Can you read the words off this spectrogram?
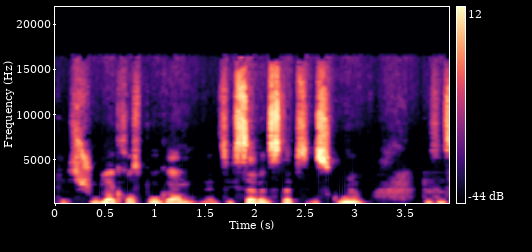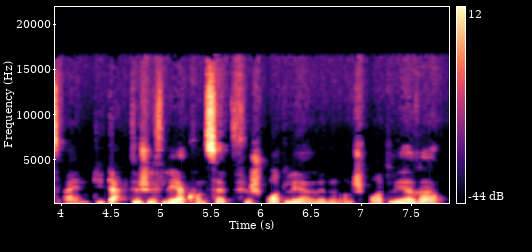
das Schulacross-Programm, nennt sich Seven Steps in School. Das ist ein didaktisches Lehrkonzept für Sportlehrerinnen und Sportlehrer,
